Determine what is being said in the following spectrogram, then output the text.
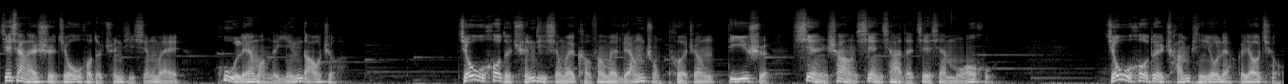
接下来是九五后的群体行为，互联网的引导者。九五后的群体行为可分为两种特征：第一是线上线下的界限模糊。九五后对产品有两个要求：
